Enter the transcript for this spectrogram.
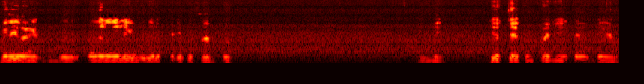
pedido en el y del Espíritu Santo. Amén. Dios te acompañe y te bendiga.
